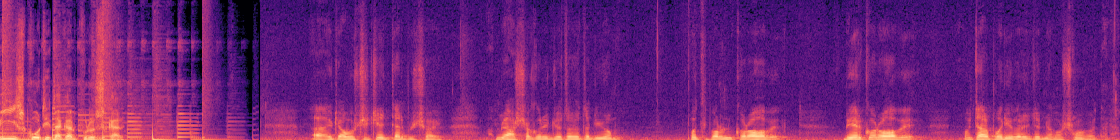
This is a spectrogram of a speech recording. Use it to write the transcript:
বিশ কোটি টাকার পুরস্কার। এটা অবশ্যই চিন্তার বিষয়। আমরা আশা করি যথাযথ নিয়ম প্রতিপালন করা হবে, বের করা হবে এবং তার পরিবারের জন্য আমার সমবেদনা।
